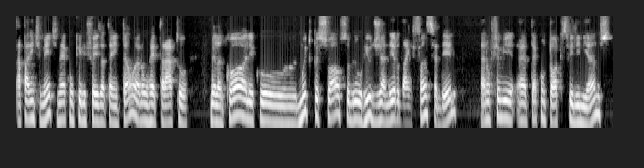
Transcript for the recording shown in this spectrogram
aparentemente, né, com o que ele fez até então. Era um retrato melancólico, muito pessoal sobre o Rio de Janeiro da infância dele. Era um filme é, até com toques felinianos.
